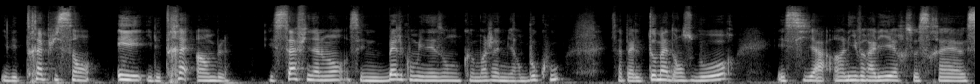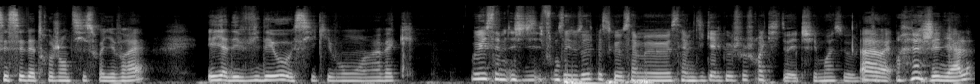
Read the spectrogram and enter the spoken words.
il est très puissant et il est très humble. Et ça finalement, c'est une belle combinaison que moi j'admire beaucoup. S'appelle Thomas Dansbourg. Et s'il y a un livre à lire, ce serait Cessez d'être gentil, soyez vrai. Et il y a des vidéos aussi qui vont avec oui, ça me, je dis tout parce que ça me, ça me dit quelque chose. Je crois qu'il doit être chez moi ce. Ah ouais, génial.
